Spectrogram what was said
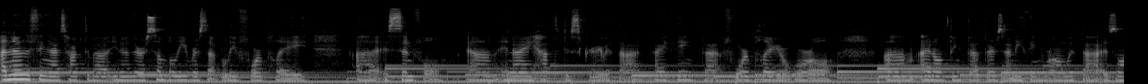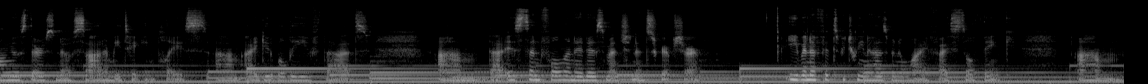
another thing I talked about. You know, there are some believers that believe foreplay uh, is sinful, um, and I have to disagree with that. I think that foreplay or oral, um, I don't think that there's anything wrong with that as long as there's no sodomy taking place. Um, I do believe that um, that is sinful and it is mentioned in Scripture. Even if it's between husband and wife, I still think um,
